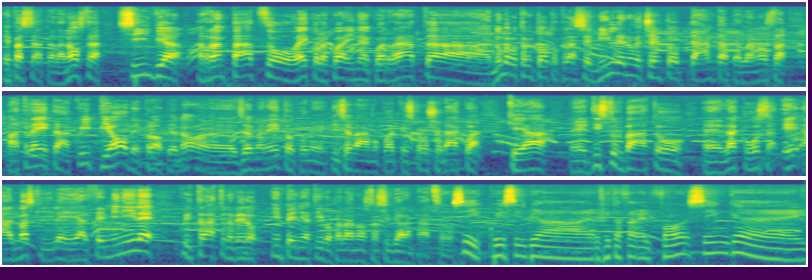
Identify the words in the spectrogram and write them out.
è passata la nostra Silvia Rampazzo Palazzo, eccola qua inquadrata, numero 38, classe 1980 per la nostra atleta. Qui piove proprio, no? Eh, Germanetto, come dicevamo, qualche scroscio d'acqua che ha eh, disturbato eh, la corsa e al maschile e al femminile qui tratto davvero impegnativo per la nostra Silvia Rampazzo. Sì, qui Silvia è riuscita a fare il forcing, eh,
